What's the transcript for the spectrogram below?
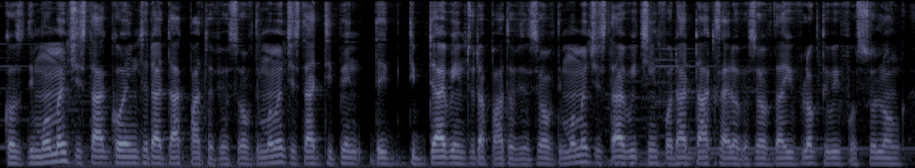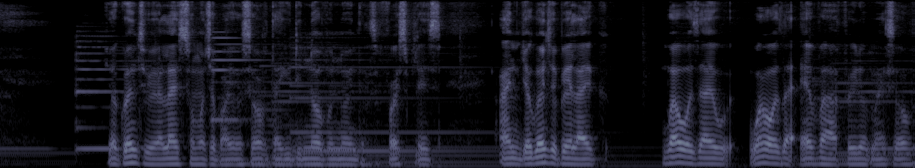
Because the moment you start going to that dark part of yourself, the moment you start deeping, deep diving into that part of yourself, the moment you start reaching for that dark side of yourself that you've locked away for so long, you're going to realize so much about yourself that you did not even know in the first place. And you're going to be like, why was I why was I ever afraid of myself?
